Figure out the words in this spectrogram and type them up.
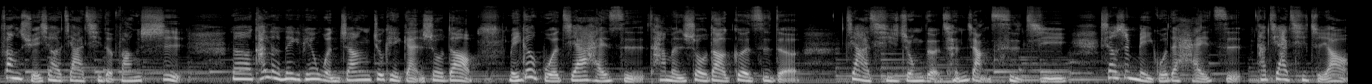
放学校假期的方式。那看了那一篇文章，就可以感受到每个国家孩子他们受到各自的假期中的成长刺激。像是美国的孩子，他假期只要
